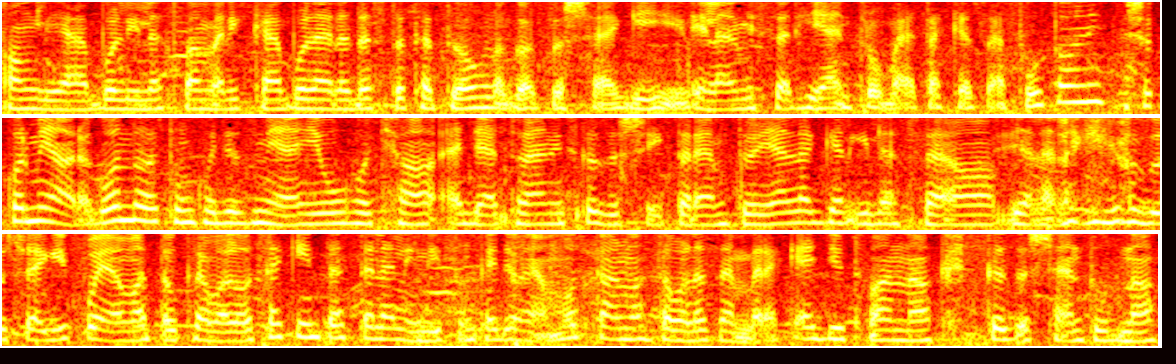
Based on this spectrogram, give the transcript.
Angliából, illetve Amerikából eredeztethető, ahol a gazdasági élelmiszerhiány próbált akarták ezzel pótolni, és akkor mi arra gondoltunk, hogy ez milyen jó, hogyha egyáltalán itt közösségteremtő jelleggel, illetve a jelenlegi gazdasági folyamatokra való tekintettel elindítunk egy olyan mozgalmat, ahol az emberek együtt vannak, közösen tudnak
